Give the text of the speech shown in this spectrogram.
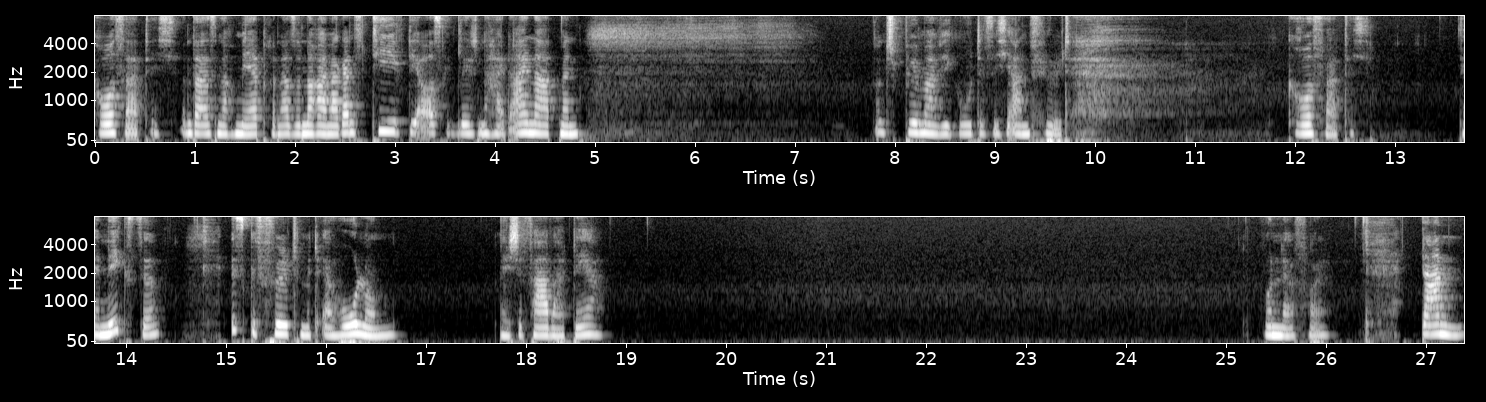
Großartig. Und da ist noch mehr drin. Also noch einmal ganz tief die Ausgeglichenheit einatmen. Und spür mal, wie gut es sich anfühlt. Großartig. Der nächste ist gefüllt mit Erholung. Welche Farbe hat der? Wundervoll. Dann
